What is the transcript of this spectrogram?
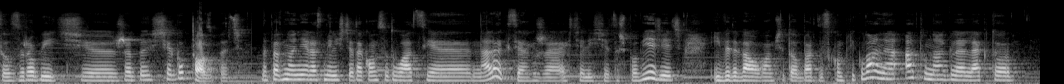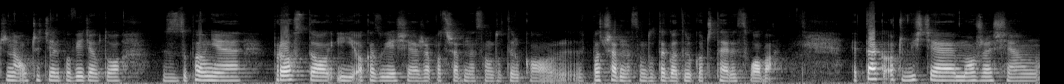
co zrobić, e, żeby się go pozbyć. Na pewno nieraz mieliście taką sytuację na lekcjach, że chcieliście coś powiedzieć i wydawało Wam się to bardzo skomplikowane, a tu nagle lektor czy nauczyciel powiedział to zupełnie prosto i okazuje się, że potrzebne są, tylko, potrzebne są do tego tylko cztery słowa. Tak oczywiście może się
